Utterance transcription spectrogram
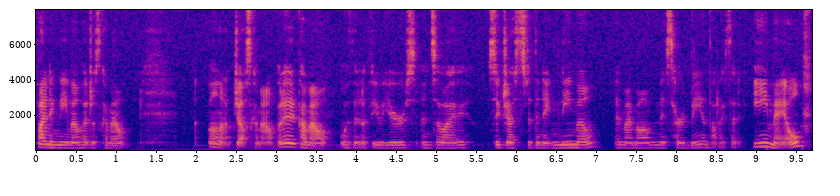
Finding Nemo had just come out. Well, not just come out, but it had come out within a few years, and so I suggested the name Nemo, and my mom misheard me and thought I said email.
